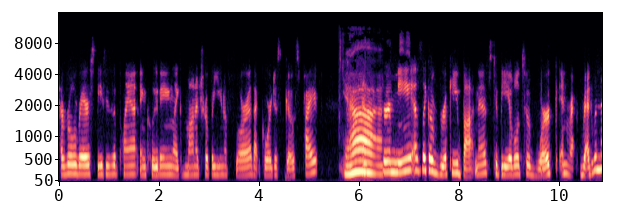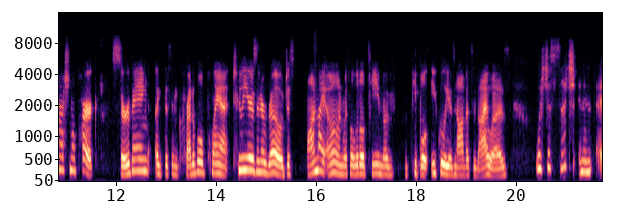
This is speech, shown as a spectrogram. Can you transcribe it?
several rare species of plant, including like Monotropa uniflora, that gorgeous ghost pipe. Yeah. And for me, as like a rookie botanist, to be able to work in Re- Redwood National Park, surveying like this incredible plant two years in a row, just on my own with a little team of people equally as novice as I was, was just such an eh,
